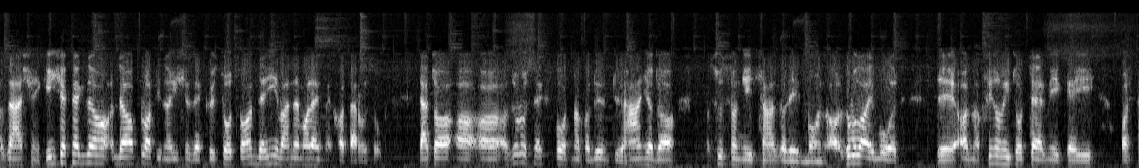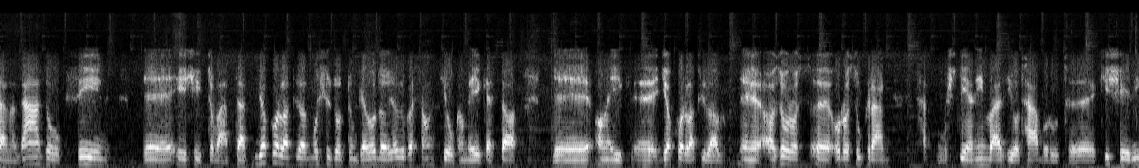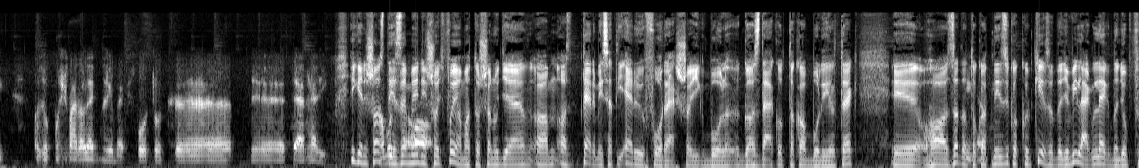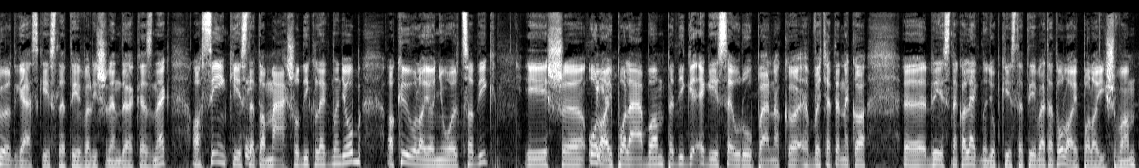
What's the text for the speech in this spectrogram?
az ásványi kincseknek, de a, de a platina is ezek közt ott van, de nyilván nem a legmeghatározóbb. Tehát a, a, az orosz exportnak a döntő hányada az 24%-ban az olaj volt, annak finomított termékei, aztán a gázok, szén, és így tovább. Tehát gyakorlatilag most jutottunk el oda, hogy azok a szankciók, amelyik ezt a, amelyik gyakorlatilag az orosz, orosz-ukrán, hát most ilyen inváziót, háborút kísérik, azok most már a legnagyobb exportot terhelik. Igen, és azt Na nézem a... én is, hogy folyamatosan ugye a, a természeti erőforrásaikból gazdálkodtak, abból éltek. Ha az adatokat Igen. nézzük, akkor képzeld, hogy a világ legnagyobb földgázkészletével is rendelkeznek. A szénkészlet a második legnagyobb, a kőolaj a nyolcadik, és olajpalában pedig egész Európának, vagy hát ennek a résznek a legnagyobb készletével, tehát olajpala is van.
